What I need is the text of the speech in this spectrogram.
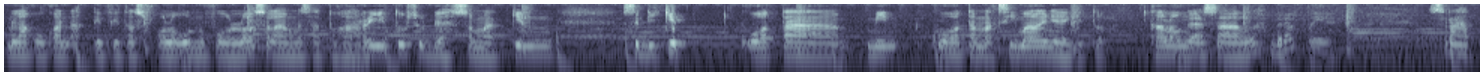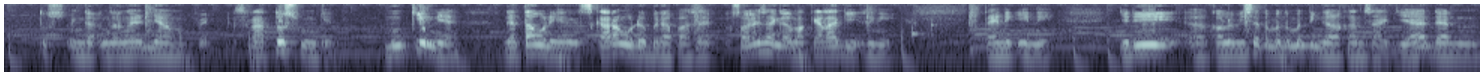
melakukan aktivitas follow unfollow selama satu hari itu sudah semakin sedikit kuota min kuota maksimalnya gitu. Kalau nggak salah berapa ya? 100 enggak enggak, nyampe. 100 mungkin. Mungkin ya. Nggak tahu nih sekarang udah berapa? Soalnya saya nggak pakai lagi sini teknik ini. Jadi uh, kalau bisa teman-teman tinggalkan saja dan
